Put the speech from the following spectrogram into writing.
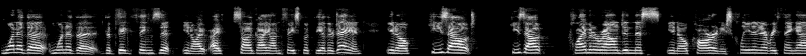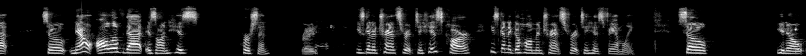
one of the one of the the big things that you know I, I saw a guy on facebook the other day and you know he's out he's out climbing around in this you know car and he's cleaning everything up. So now all of that is on his person. Right. He's going to transfer it to his car. He's going to go home and transfer it to his family. So you know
